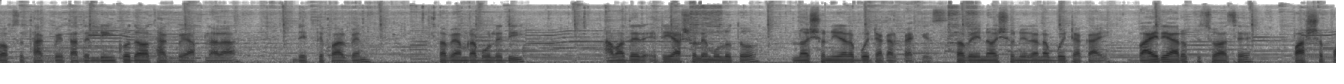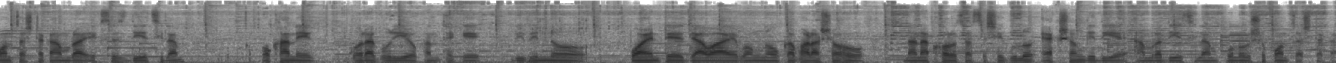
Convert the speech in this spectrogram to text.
বক্সে থাকবে, তাদের লিঙ্কও দেওয়া থাকবে, আপনারা দেখতে পারবেন। তবে আমরা বলে দিই, আমাদের এটি আসলে মূলত নয়শো নিরানব্বই টাকার প্যাকেজ তবে এই নয়শো নিরানব্বই টাকায় বাইরে আরও কিছু আছে, পাঁচশো পঞ্চাশ টাকা আমরা এক্সেস দিয়েছিলাম। ওখানে ঘোরাঘুরি, ওখান থেকে বিভিন্ন পয়েন্টে যাওয়া এবং নৌকা ভাড়া সহ নানা খরচ আছে সেগুলো একসঙ্গে দিয়ে আমরা দিয়েছিলাম পনেরোশো পঞ্চাশ টাকা।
